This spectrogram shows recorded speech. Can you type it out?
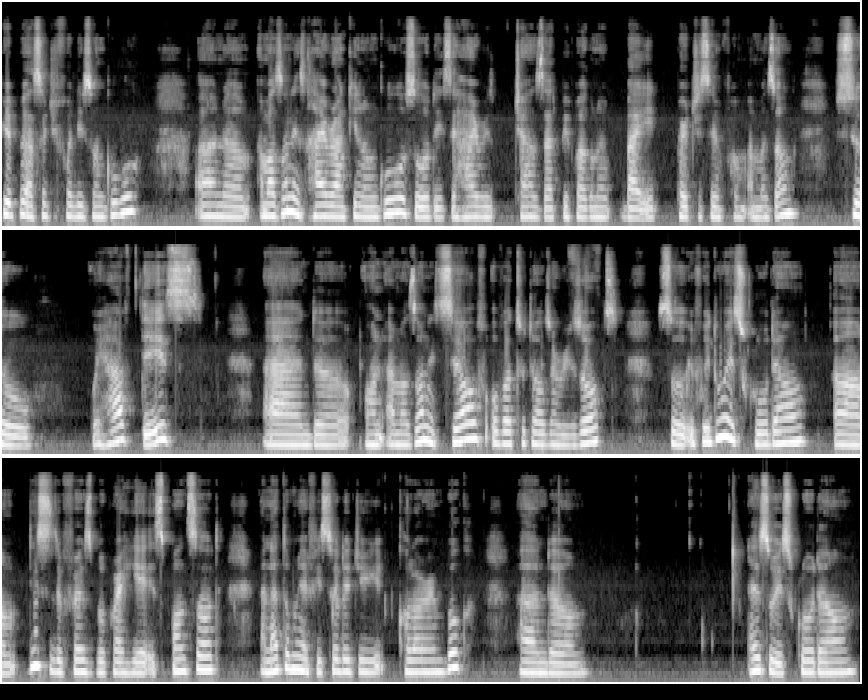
People are searching for this on Google. And um, Amazon is high ranking on Google so there's a high chance that people are going to buy it purchasing from Amazon. So we have this. And uh, on Amazon itself over 2,000 results. So if we do a scroll down um, this is the first book right here. It's sponsored Anatomy and Physiology coloring book. And um, as we scroll down,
